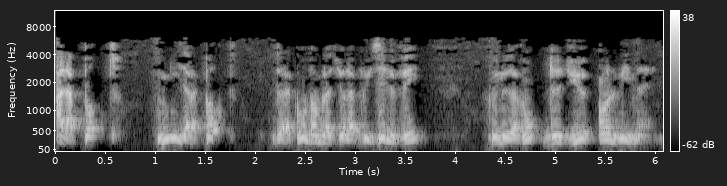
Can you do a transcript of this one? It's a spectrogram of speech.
à la porte, mis à la porte de la contemplation la plus élevée que nous avons de Dieu en lui-même.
